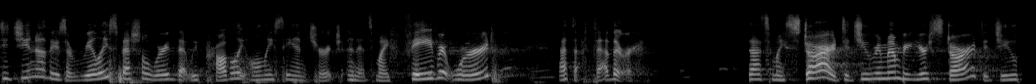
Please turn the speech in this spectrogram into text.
Did you know there's a really special word that we probably only say in church and it's my favorite word? That's a feather. That's my star. Did you remember your star? Did you,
